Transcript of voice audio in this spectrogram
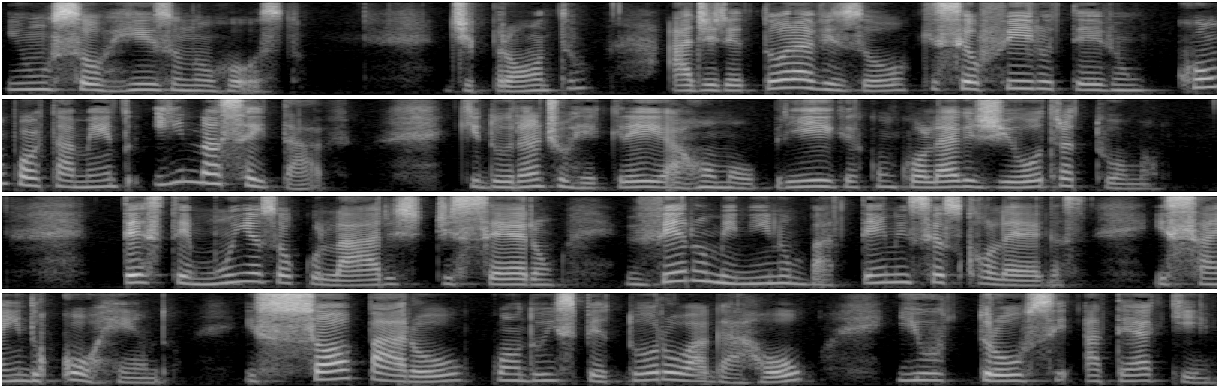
e um sorriso no rosto. De pronto, a diretora avisou que seu filho teve um comportamento inaceitável, que durante o recreio arrumou briga com colegas de outra turma. Testemunhas oculares disseram ver o menino batendo em seus colegas e saindo correndo, e só parou quando o inspetor o agarrou e o trouxe até aqui.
